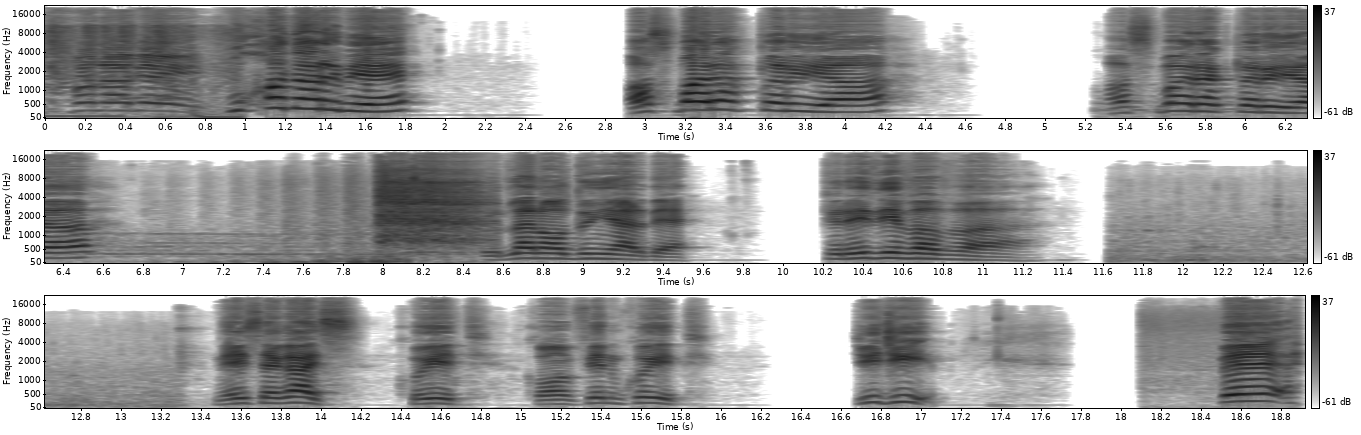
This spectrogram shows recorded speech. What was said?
Osman abi. Bu kadar be. As bayrakları ya. As bayrakları ya. Dur lan olduğun yerde. Freddy baba. Neyse guys. Quit. Confirm quit. GG. Ve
